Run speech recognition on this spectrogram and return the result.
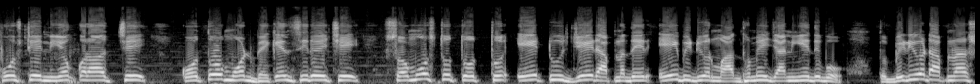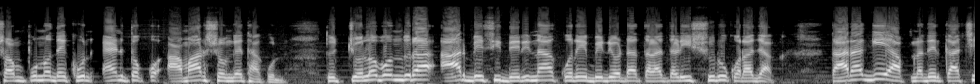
পোস্টে নিয়োগ করা হচ্ছে, কত মোট ভ্যাকেন্সি রয়েছে, সমস্ত তথ্য এ টু জেড আপনাদের এই ভিডিওর মাধ্যমেই জানিয়ে দেব। তো ভিডিওটা আপনারা সম্পূর্ণ দেখুন অ্যান্ড তক আমার সঙ্গে থাকুন। তো চলো বন্ধুরা, আর বেশি দেরি না করে ভিডিওটা তাড়াতাড়ি শুরু করা যাক। তার আগে আপনাদের কাছে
